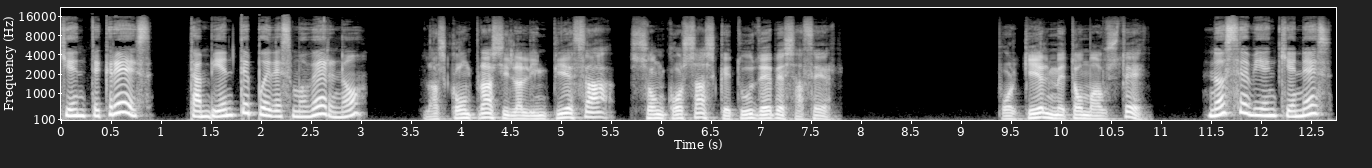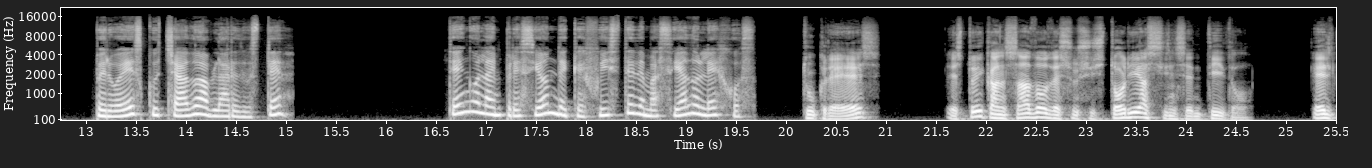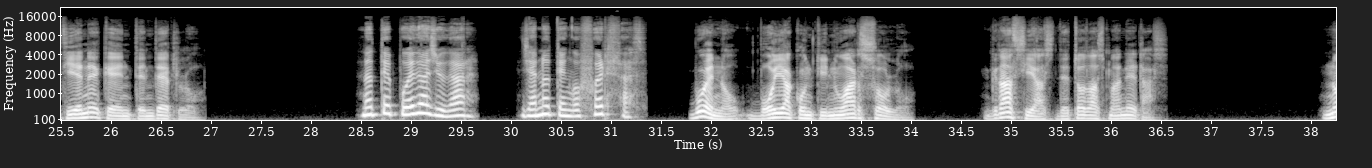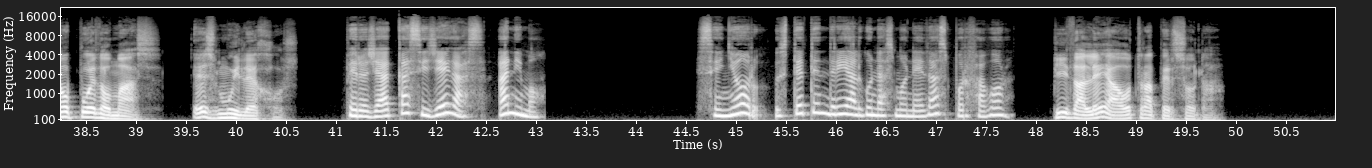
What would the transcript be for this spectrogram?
¿Quién te crees? También te puedes mover, ¿no? Las compras y la limpieza son cosas que tú debes hacer. ¿Por quién me toma usted? No sé bien quién es, pero he escuchado hablar de usted. Tengo la impresión de que fuiste demasiado lejos. ¿Tú crees? Estoy cansado de sus historias sin sentido. Él tiene que entenderlo. No te puedo ayudar. Ya no tengo fuerzas. Bueno, voy a continuar solo. Gracias de todas maneras. No puedo más. Es muy lejos. Pero ya casi llegas. Ánimo. Señor, ¿usted tendría algunas monedas, por favor? Pídale a otra persona.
